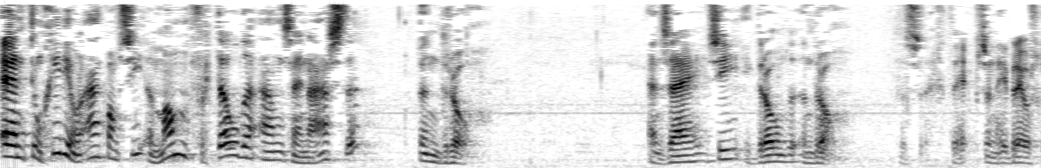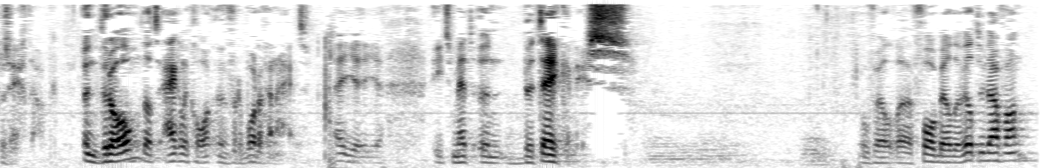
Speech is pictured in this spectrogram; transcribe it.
En toen Gideon aankwam, zie een man vertelde aan zijn naaste een droom. En zij, zie, ik droomde een droom. Dat is echt zijn Hebreeuws gezegd ook. Een droom, dat is eigenlijk gewoon een verborgenheid. Je, je, iets met een betekenis. Hoeveel uh, voorbeelden wilt u daarvan?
